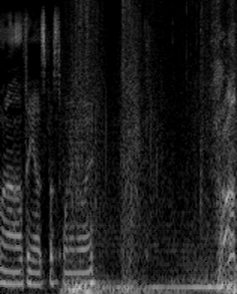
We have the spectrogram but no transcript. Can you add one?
Well, I don't think I was supposed to win anyway. Damn.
